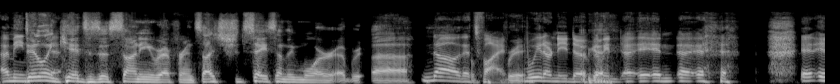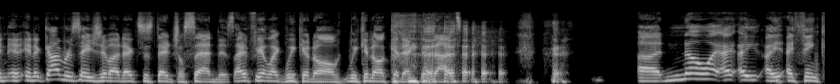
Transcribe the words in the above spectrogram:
I mean, Diddling uh, kids is a sunny reference. I should say something more uh, uh No, that's fine. We don't need to. I Okay. mean, uh, in, uh, in in in a conversation about existential sadness, I feel like we could all we could all connect the dots. Uh, no, I, I, I, I think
